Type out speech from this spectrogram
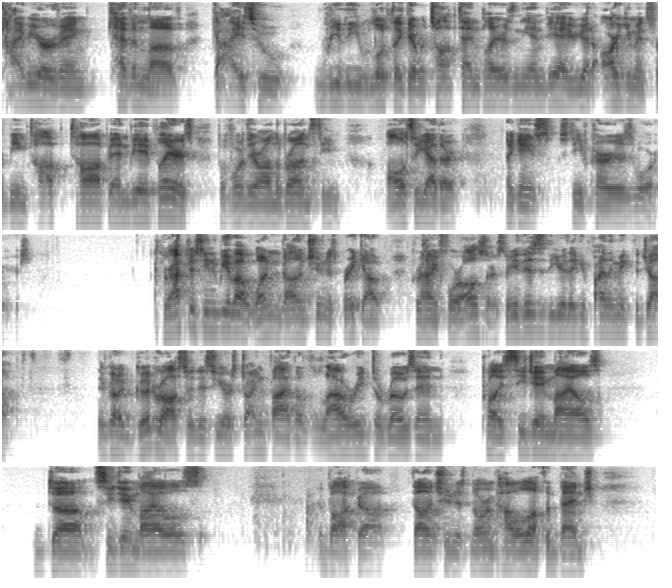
Kyrie Irving, Kevin Love, guys who really looked like they were top 10 players in the NBA. You had arguments for being top top NBA players before they were on the LeBron's team all together against Steve Kerr's Warriors. The Raptors seem to be about one Valanciunas breakout from having four All-Stars. So maybe this is the year they can finally make the jump. They've got a good roster this year, starting five of Lowry, DeRozan, probably CJ Miles, CJ Miles, Ibaka, Valanciunas, Norman Powell off the bench.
